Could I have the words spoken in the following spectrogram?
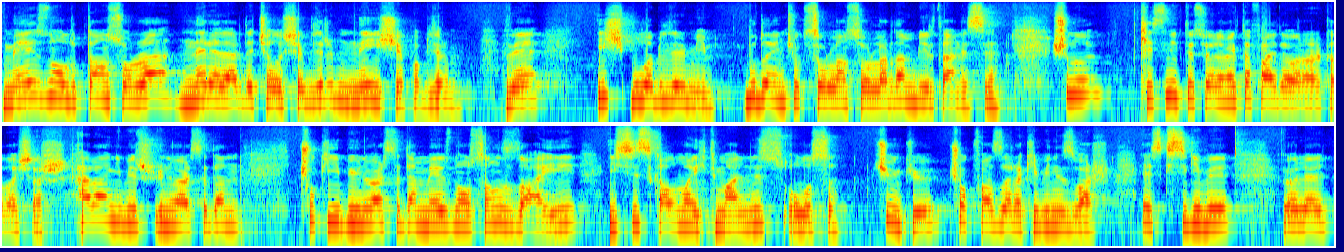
Mezun olduktan sonra nerelerde çalışabilirim, ne iş yapabilirim ve iş bulabilir miyim? Bu da en çok sorulan sorulardan bir tanesi. Şunu kesinlikle söylemekte fayda var arkadaşlar. Herhangi bir üniversiteden, çok iyi bir üniversiteden mezun olsanız dahi işsiz kalma ihtimaliniz olası. Çünkü çok fazla rakibiniz var. Eskisi gibi öyle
